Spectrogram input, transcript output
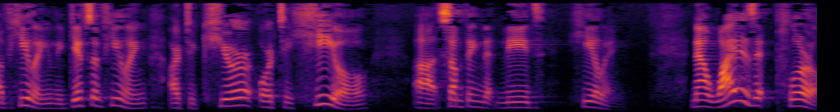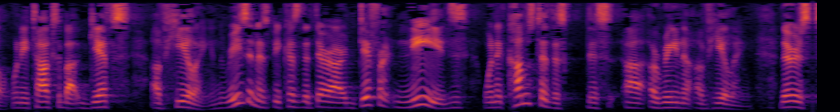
of healing, and the gifts of healing are to cure or to heal uh, something that needs healing. Now, why is it plural when he talks about gifts of healing? And the reason is because that there are different needs when it comes to this, this uh, arena of healing. There's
